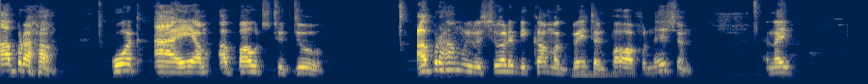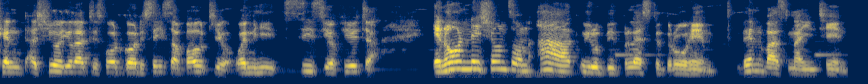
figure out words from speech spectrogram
Abraham what I am about to do? Abraham will surely become a great and powerful nation. And I can assure you that is what God says about you when He sees your future. And all nations on earth will be blessed through him. Then, verse 19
